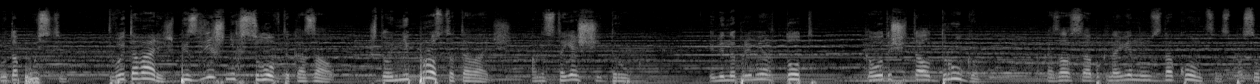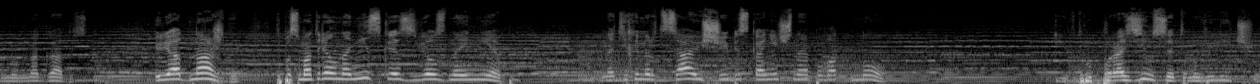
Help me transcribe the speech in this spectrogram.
Ну, допустим, твой товарищ без лишних слов доказал, что он не просто товарищ, а настоящий друг. Или, например, тот, кого ты считал другом, оказался обыкновенным знакомцем, способным на гадость. Или однажды ты посмотрел на низкое звездное небо, на тихо мерцающее бесконечное полотно, и вдруг поразился этому величию.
